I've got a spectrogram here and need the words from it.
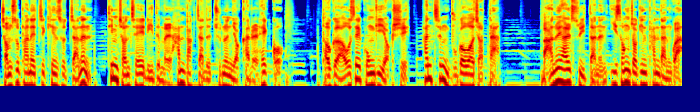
점수판에 찍힌 숫자는 팀 전체의 리듬을 한 박자 늦추는 역할을 했고 더그아웃의 공기 역시 한층 무거워졌다. 만회할 수 있다는 이성적인 판단과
